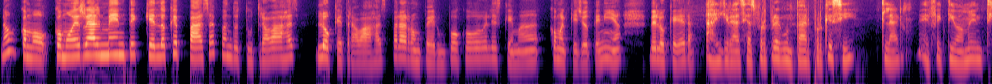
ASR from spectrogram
¿no? Como, cómo es realmente, qué es lo que pasa cuando tú trabajas lo que trabajas para romper un poco el esquema como el que yo tenía de lo que era. Ay, gracias por preguntar, porque sí, Claro, efectivamente.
